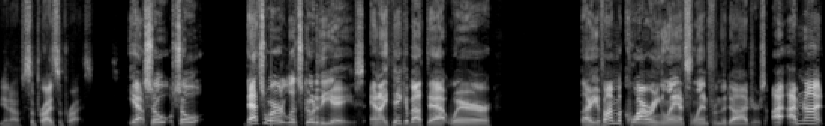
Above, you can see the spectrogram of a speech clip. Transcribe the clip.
you know surprise surprise. Yeah so so that's where let's go to the a's. And i think about that where like if i'm acquiring lance lynn from the dodgers I, i'm not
